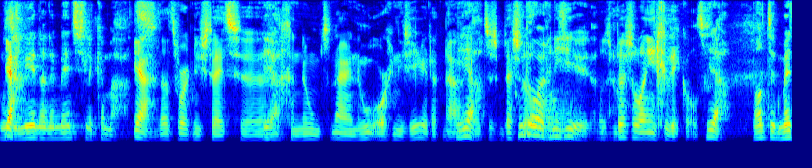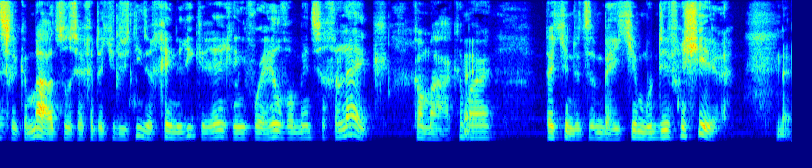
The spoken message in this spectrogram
Moeten Ja. meer naar de menselijke maat. Ja, dat wordt nu steeds eh, Ja. genoemd. Nou, en hoe organiseer je dat nou? Ja, dat is best hoe wel, organiseer je dat dat is nou? best wel ingewikkeld. Ja, want de menselijke maat wil zeggen dat je dus niet een generieke regeling voor heel veel mensen gelijk kan maken, Nee. maar dat je het een beetje moet differentiëren. Nee,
